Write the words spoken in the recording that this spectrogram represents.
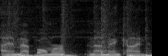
I am Matt Balmer, and I'm Mankind.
